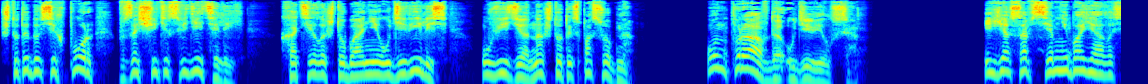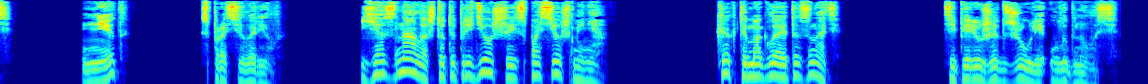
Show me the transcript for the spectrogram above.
что ты до сих пор в защите свидетелей. Хотела, чтобы они удивились, увидя, на что ты способна. Он правда удивился. И я совсем не боялась. Нет? спросила Рил. Я знала, что ты придешь и спасешь меня. Как ты могла это знать? Теперь уже Джули улыбнулась.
